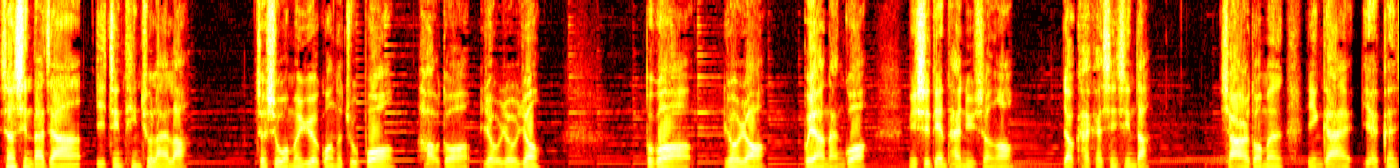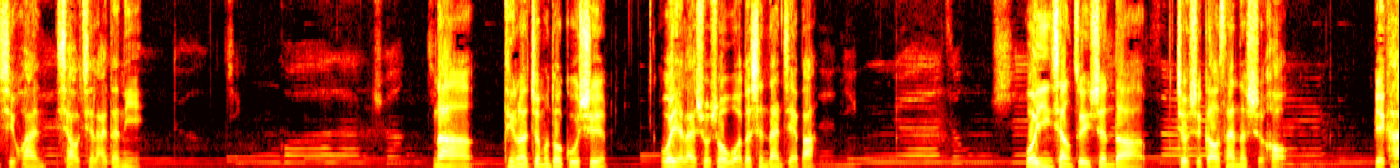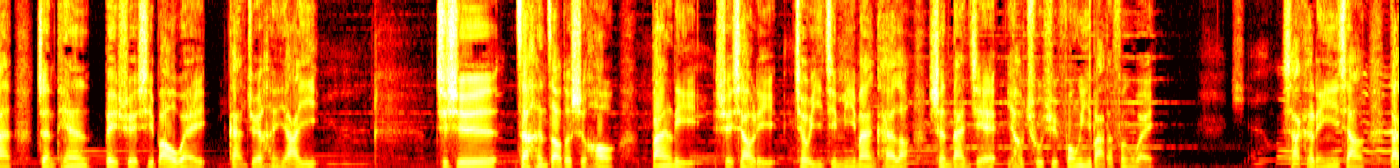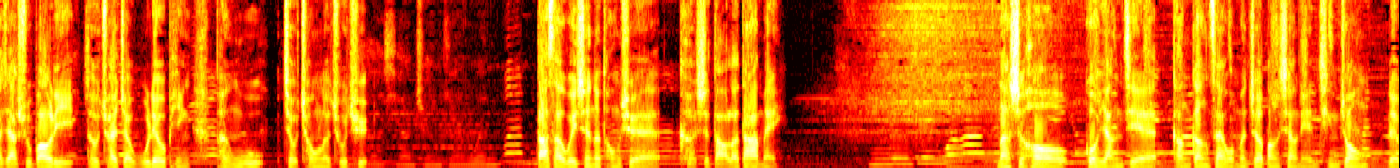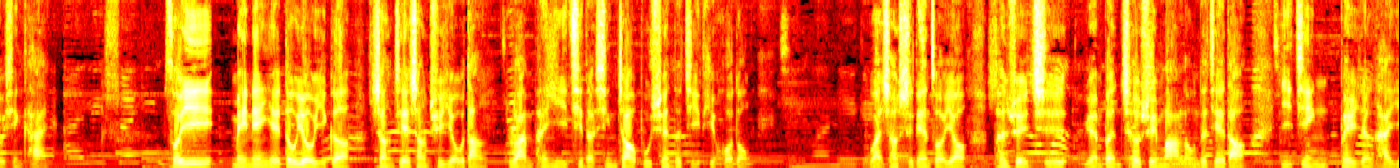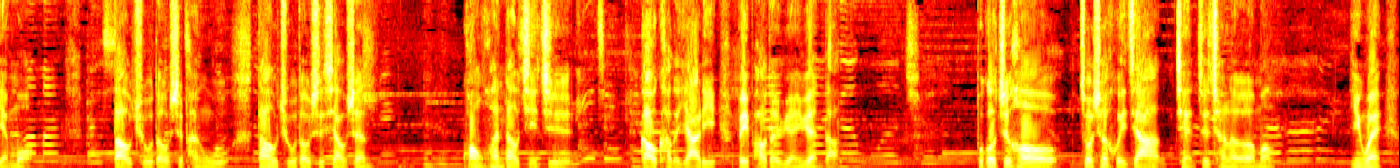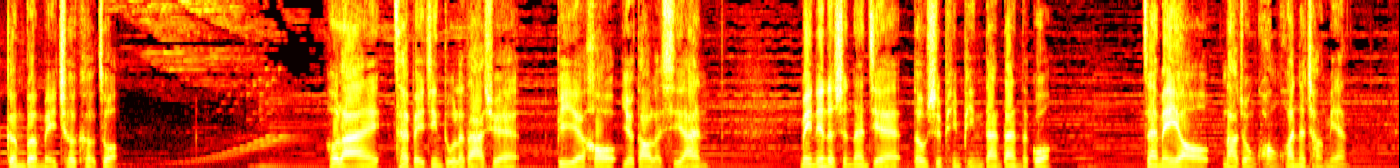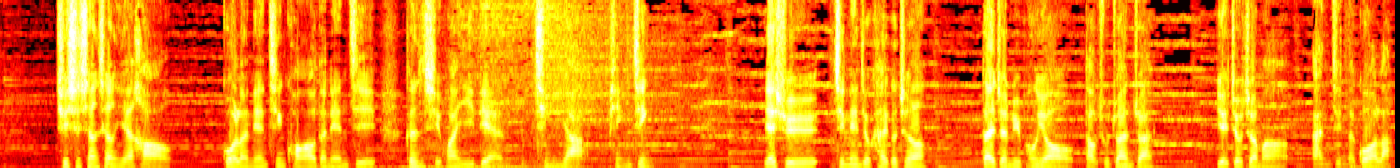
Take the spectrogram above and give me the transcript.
相信大家已经听出来了，这是我们月光的主播，好多肉肉肉。不过肉肉不要难过，你是电台女神哦，要开开心心的。小耳朵们应该也更喜欢笑起来的你。那听了这么多故事，我也来说说我的圣诞节吧。我印象最深的就是高三的时候。别看整天被学习包围，感觉很压抑。其实，在很早的时候，班里、学校里就已经弥漫开了圣诞节要出去疯一把的氛围。下课铃一响，大家书包里都揣着五六瓶喷雾，就冲了出去。打扫卫生的同学可是倒了大霉。那时候过洋节刚刚在我们这帮小年轻中流行开。所以每年也都有一个上街上去游荡、乱喷仪器的心照不宣的集体活动。晚上十点左右，喷水池原本车水马龙的街道已经被人海淹没，到处都是喷雾，到处都是笑声，狂欢到极致。高考的压力被抛得远远的。不过之后坐车回家简直成了噩梦，因为根本没车可坐。后来在北京读了大学，毕业后又到了西安。每年的圣诞节都是平平淡淡的过，再没有那种狂欢的场面。其实想想也好，过了年轻狂傲的年纪，更喜欢一点清雅平静。也许今年就开个车，带着女朋友到处转转，也就这么安静的过了。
